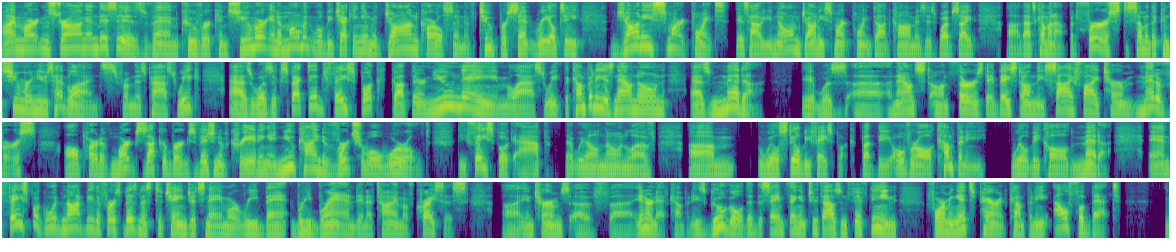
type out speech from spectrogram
I'm Martin Strong, and this is Vancouver Consumer. In a moment, we'll be checking in with John Carlson of 2% Realty. Johnny Smartpoint is how you know him. JohnnySmartpoint.com is his website. Uh, that's coming up. But first, some of the consumer news headlines from this past week. As was expected, Facebook got their new name last week. The company is now known as Meta. It was uh, announced on Thursday based on the sci fi term metaverse all part of Mark Zuckerberg's vision of creating a new kind of virtual world. The Facebook app that we all know and love um, will still be Facebook, but the overall company will be called Meta. And Facebook would not be the first business to change its name or rebrand in a time of crisis. Uh, in terms of uh, internet companies, Google did the same thing in 2015, forming its parent company, Alphabet.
